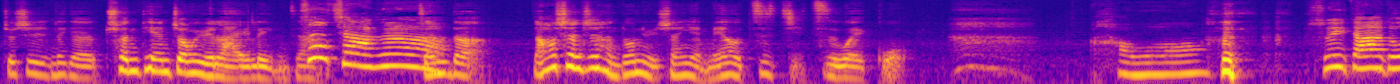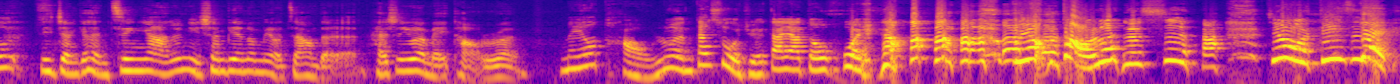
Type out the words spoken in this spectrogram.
就是那个春天终于来临，这样真的假的？真的。然后甚至很多女生也没有自己自慰过，好哦。所以大家都你整个很惊讶，就你身边都没有这样的人，还是因为没讨论？没有讨论，但是我觉得大家都会啊，不用讨论的事啊。结果我第一次对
